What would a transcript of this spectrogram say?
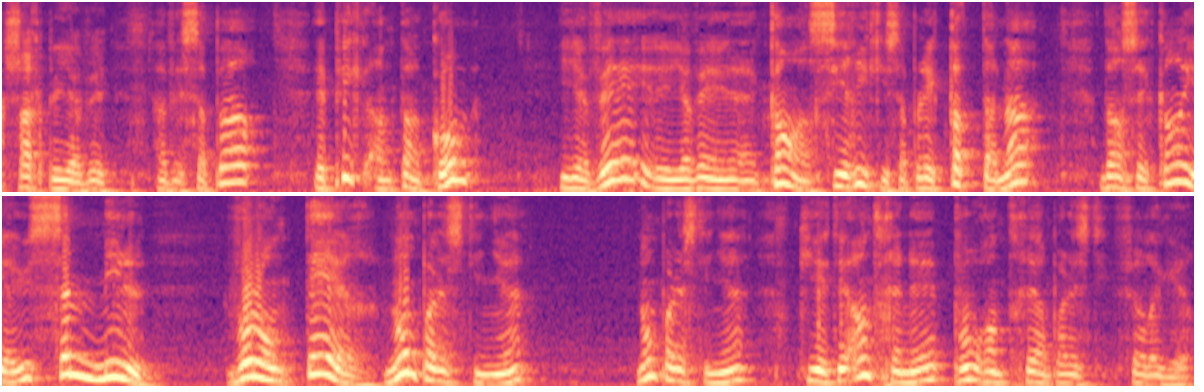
Chaque pays avait, avait sa part. Et puis, en tant qu'homme, il y, avait, il y avait un camp en Syrie qui s'appelait Katana. Dans ce camp, il y a eu 5 000 volontaires non palestiniens, non palestiniens qui étaient entraînés pour entrer en Palestine, faire la guerre.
